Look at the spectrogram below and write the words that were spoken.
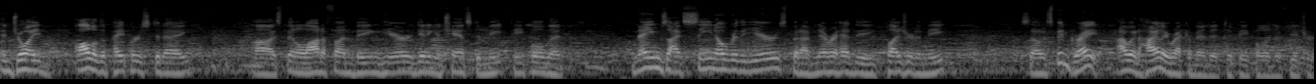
enjoyed all of the papers today. Uh, it's been a lot of fun being here, getting a chance to meet people that names I've seen over the years, but I've never had the pleasure to meet. So it's been great. I would highly recommend it to people in the future.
